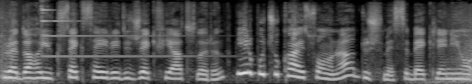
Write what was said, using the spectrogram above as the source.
süre daha yüksek seyredecek fiyatların bir buçuk ay sonra düşmesi bekleniyor.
